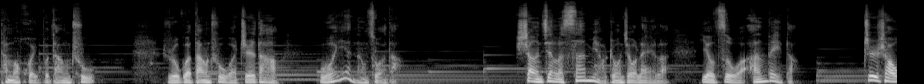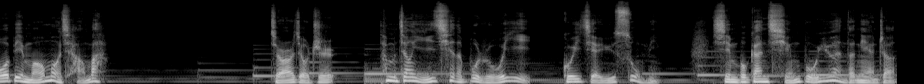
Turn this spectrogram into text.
他们悔不当初。如果当初我知道，我也能做到。上进了三秒钟就累了，又自我安慰道。至少我比某某强吧。久而久之，他们将一切的不如意归结于宿命，心不甘情不愿地念着：“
